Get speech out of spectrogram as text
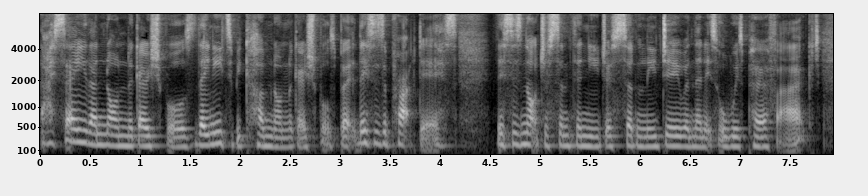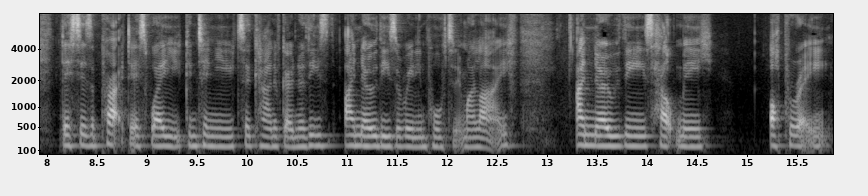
I say they're non negotiables, they need to become non negotiables, but this is a practice. This is not just something you just suddenly do and then it's always perfect. This is a practice where you continue to kind of go, no, these, I know these are really important in my life I know these help me operate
